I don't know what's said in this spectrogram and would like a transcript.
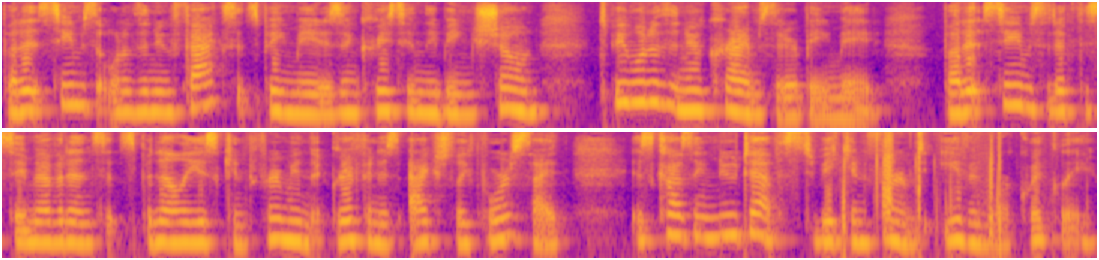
But it seems that one of the new facts that's being made is increasingly being shown to be one of the new crimes that are being made. But it seems that if the same evidence that Spinelli is confirming that Griffin is actually Forsyth is causing new deaths to be confirmed even more quickly.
